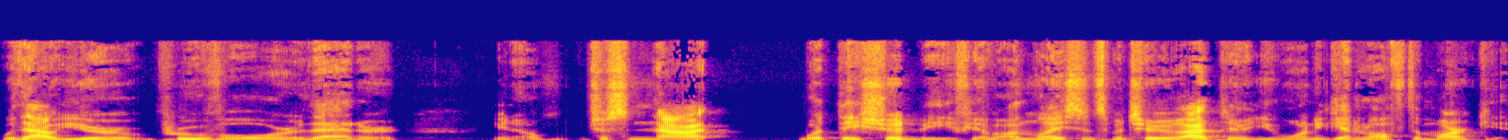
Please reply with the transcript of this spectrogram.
without your approval or that are you know just not what they should be. If you have unlicensed material out there you want to get it off the market.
